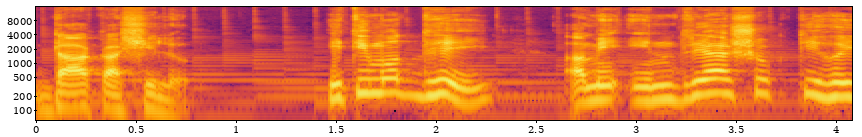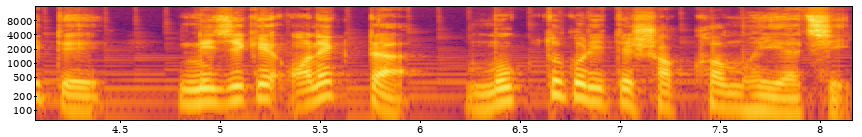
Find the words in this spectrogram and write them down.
ডাক আসিল। ইতিমধ্যেই আমি ইন্দ্রিয়াশক্তি হইতে নিজেকে অনেকটা মুক্ত করিতে সক্ষম হইয়াছি।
